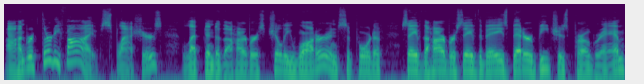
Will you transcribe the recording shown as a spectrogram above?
135 splashers leapt into the harbor's chilly water in support of Save the Harbor, Save the Bay's Better Beaches program.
